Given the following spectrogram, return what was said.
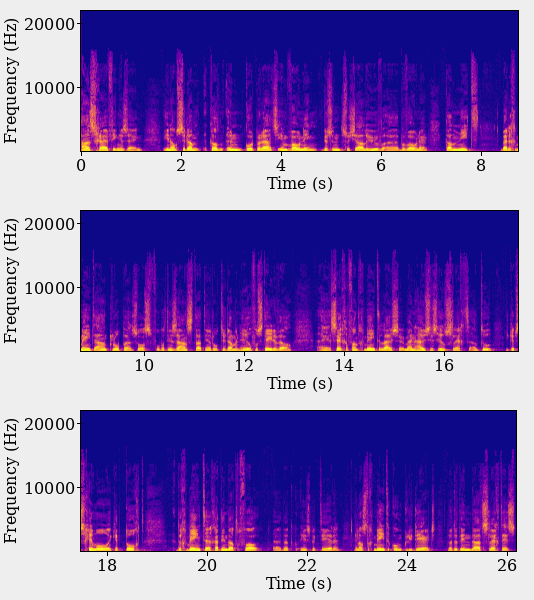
aanschrijvingen zijn. In Amsterdam kan een corporatie, een woning, dus een sociale huurbewoner, kan niet bij de gemeente aankloppen, zoals bijvoorbeeld in Zaanstad, in Rotterdam en heel veel steden wel. Eh, zeggen van de gemeente, luister, mijn huis is heel slecht aan toe. Ik heb schimmel, ik heb tocht. De gemeente gaat in dat geval uh, dat inspecteren. En als de gemeente concludeert dat het inderdaad slecht is,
